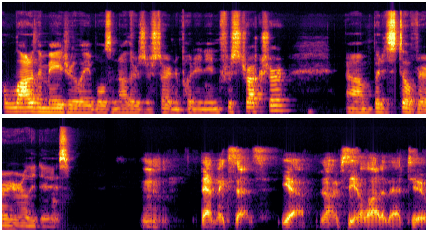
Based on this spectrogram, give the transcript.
a lot of the major labels and others are starting to put in infrastructure um, but it's still very early days Mm, that makes sense. Yeah, no, I've seen a lot of that too.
